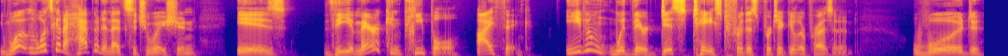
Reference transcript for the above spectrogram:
what, what's going to happen in that situation is the American people, I think, even with their distaste for this particular president, would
